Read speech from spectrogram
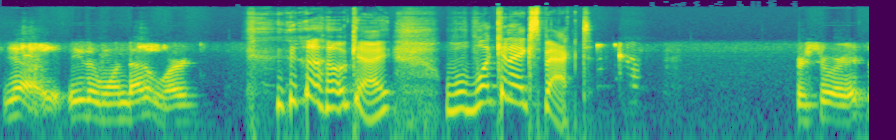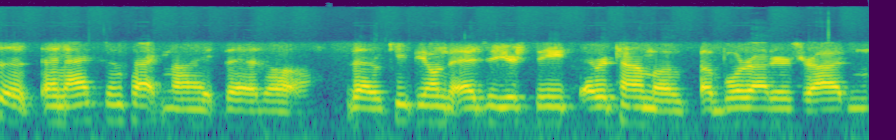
yeah, either one that'll work. okay. Well, what can I expect? For sure, it's a an action-packed night that uh, that'll keep you on the edge of your seat every time a, a bull rider is riding.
